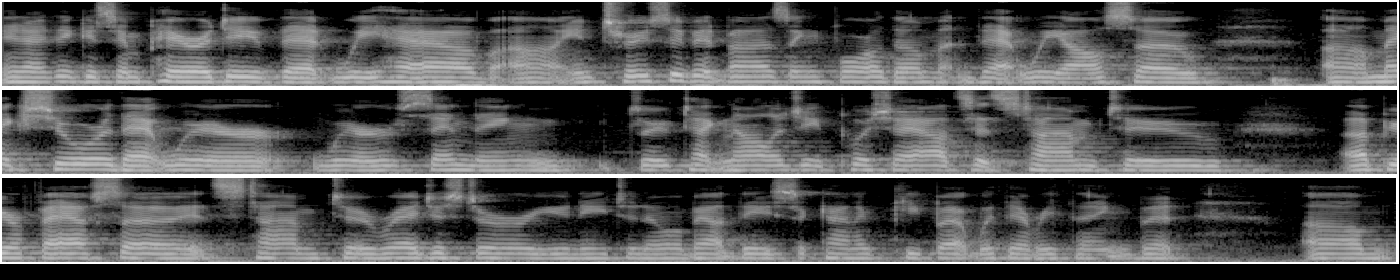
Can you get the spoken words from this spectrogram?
And I think it's imperative that we have uh, intrusive advising for them, that we also uh, make sure that we're, we're sending through technology push outs. It's time to up your FAFSA, it's time to register, you need to know about these to kind of keep up with everything. But um,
